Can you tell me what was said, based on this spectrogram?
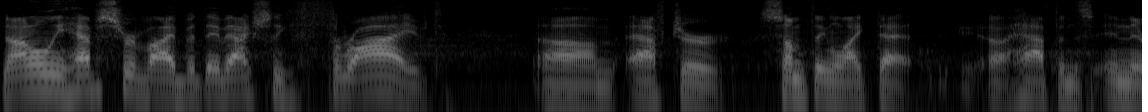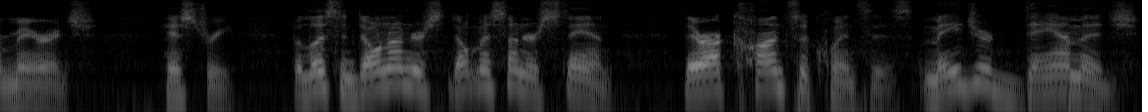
not only have survived, but they've actually thrived um, after something like that uh, happens in their marriage history. But listen, don't, under, don't misunderstand. There are consequences. Major damage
